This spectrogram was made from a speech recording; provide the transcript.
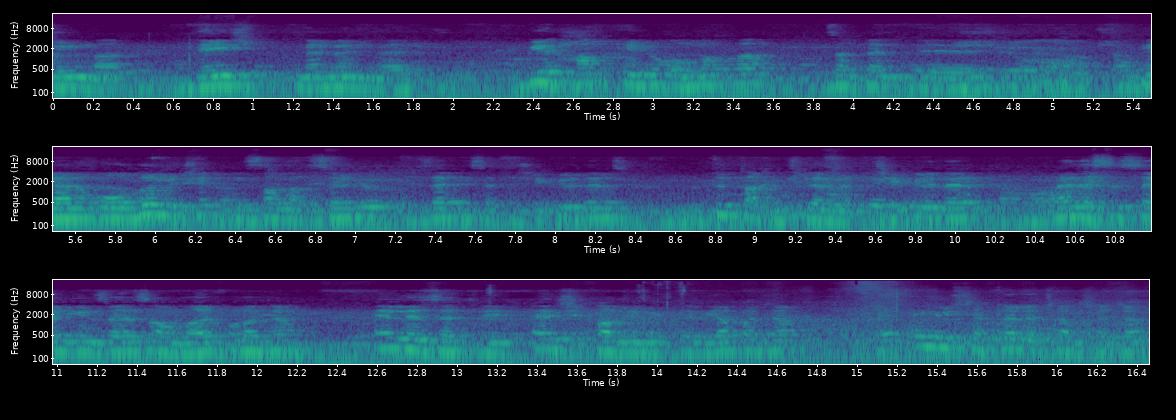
oyunla, değişmemenle, bir hak gibi olmakla zaten e, yani olduğum için insanlar seviyor. Biz herkese teşekkür ederiz. Bütün takipçilerime teşekkür ederim. Ben de sizin sevginize her zaman layık olacağım. En lezzetli, en şifalı yemekleri yapacağım. Ve en iyi şeflerle çalışacağım.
